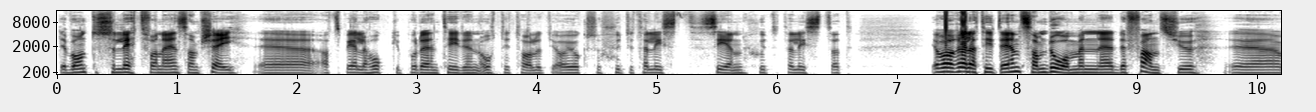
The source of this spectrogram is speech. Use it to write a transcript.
det var inte så lätt för en ensam tjej eh, att spela hockey på den tiden, 80-talet. Jag är också 70-talist, sen 70-talist. Så att jag var relativt ensam då men eh, det fanns ju, eh,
